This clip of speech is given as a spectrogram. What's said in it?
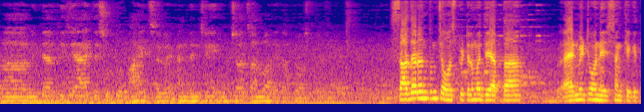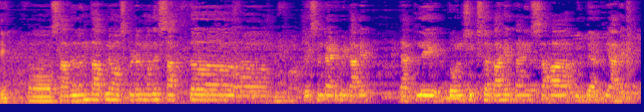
अ, विद्यार्थी जे आहेत ते सुखरूप आहेत सगळे आणि त्यांचे उपचार चालू आहेत आपल्या हॉस्पिटलमध्ये साधारण तुमच्या हॉस्पिटलमध्ये आता ऍडमिट होण्याची संख्या किती? साधारणतः आपल्या हॉस्पिटलमध्ये सात पेशंट ऍडमिट आहेत. त्यातले दोन शिक्षक आहेत आणि सहा विद्यार्थी आहेत.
